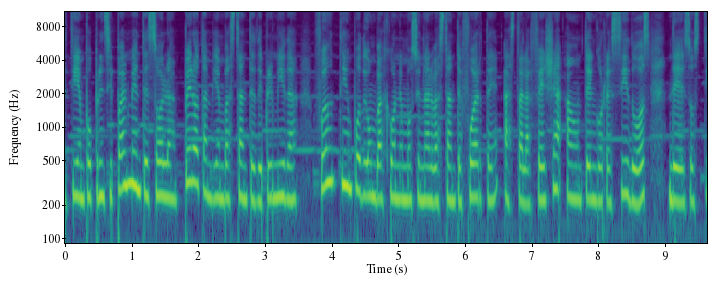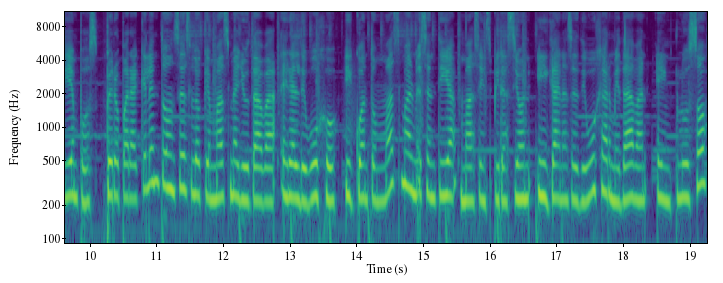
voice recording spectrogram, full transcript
tiempo principalmente sola, pero también bastante deprimida. Fue un tiempo de un bajón emocional bastante fuerte, hasta la fecha aún tengo residuos de esos tiempos, pero para aquel entonces lo que más me ayudaba era el dibujo y cuanto más mal me sentía, más inspiración y ganas de dibujar me daban e incluso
